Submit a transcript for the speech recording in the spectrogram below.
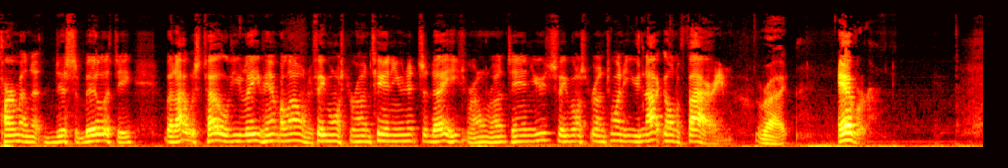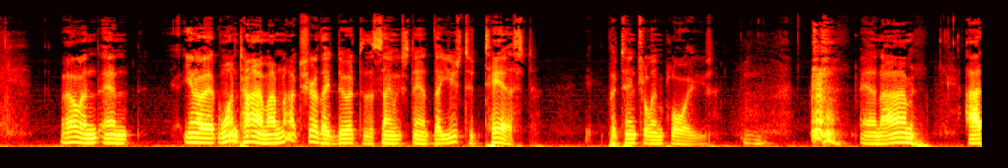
permanent disability. But I was told you leave him alone. If he wants to run ten units a day, he's going to run ten units. If he wants to run twenty, you're not going to fire him Right. ever. Well, and and you know, at one time, I'm not sure they do it to the same extent. They used to test potential employees, and I'm, I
